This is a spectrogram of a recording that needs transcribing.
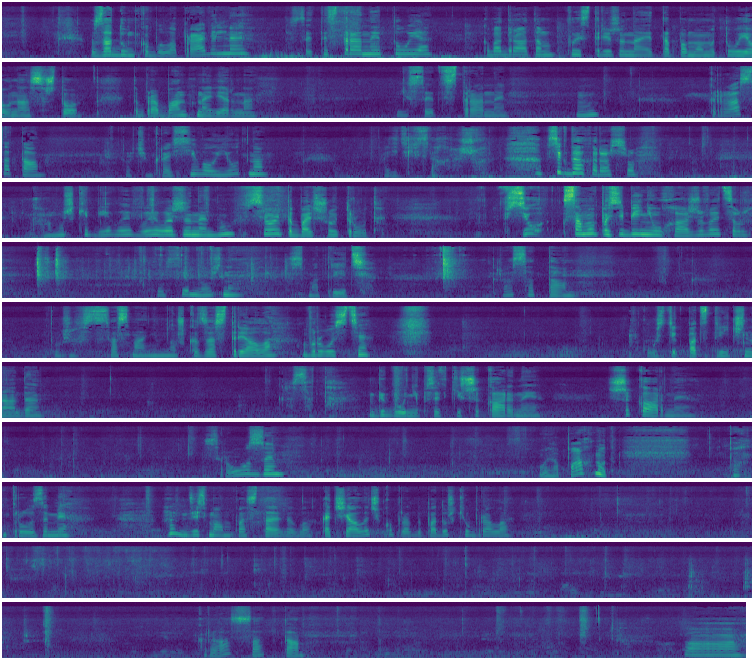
Задумка была правильная. С этой стороны туя квадратом выстрижена. Это, по-моему, туя у нас что? Это брабант, наверное. И с этой стороны. Красота. Очень красиво, уютно. Родители всегда хорошо. Всегда хорошо. Камушки белые выложены. Ну, все это большой труд. Все само по себе не ухаживается. Совсем нужно смотреть. Красота. Тоже сосна немножко застряла в росте. Кустик подстричь надо. Красота. Бегони все-таки шикарные. Шикарные. С розы. Ой, а пахнут? Пахнут розами. Здесь мама поставила качалочку, правда, подушки убрала. Красота. А,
